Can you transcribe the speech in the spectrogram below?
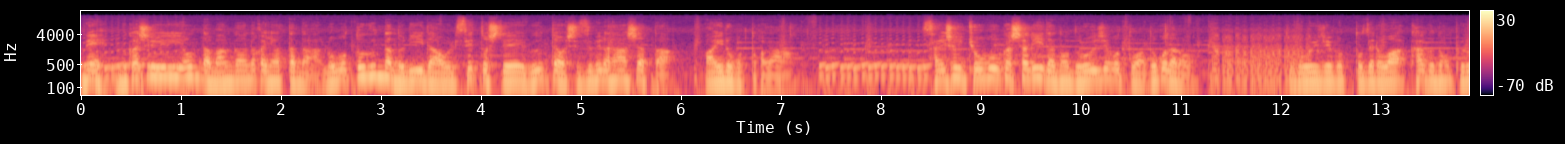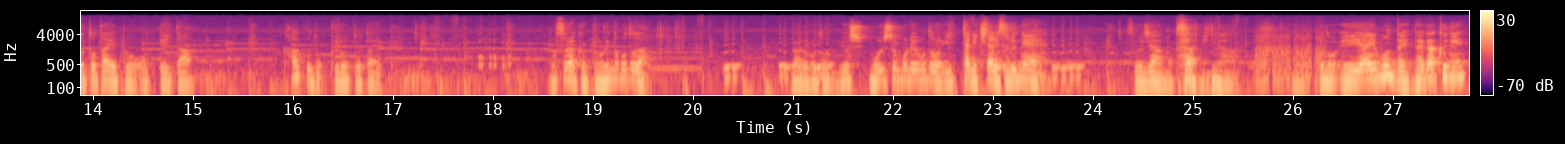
ねえ昔読んだ漫画の中にあったんだ。ロボット軍団のリーダーをリセットして軍隊を沈める話だった。アイロボットかな。最初に凶暴化したリーダーのドロイジェボットはどこだろう？ドロイジェボットゼロは家具のプロトタイプを追っていた。家具のプロトタイプ。おそらく森のことだ。なるほど。よしもう一度森へ戻ろう行ったり来たりするね。それじゃあまたみんなあのこの AI 問題長くね？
